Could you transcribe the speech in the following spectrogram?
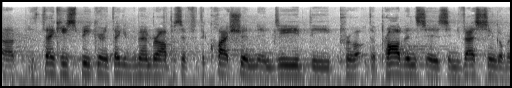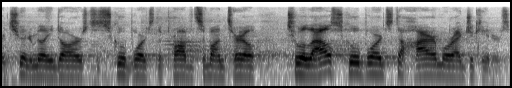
Uh, thank you, Speaker, and thank you the member opposite for the question. Indeed, the, pro the province is investing over $200 million to school boards in the province of Ontario to allow school boards to hire more educators.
